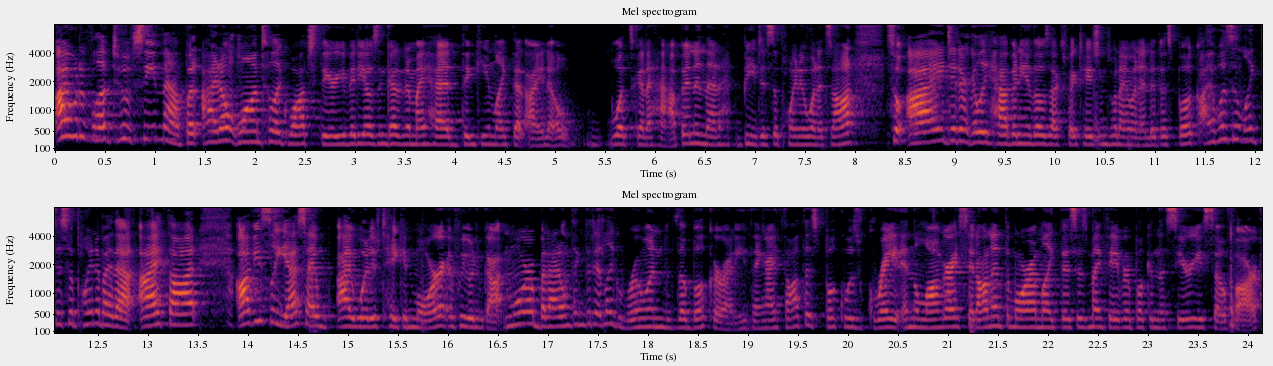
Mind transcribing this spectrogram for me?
I would have loved to have seen that, but I don't want to like watch theory videos and get it in my head thinking like that I know what's going to happen and then be disappointed when it's not. So I didn't really have any of those expectations when I went into this book book, I wasn't like disappointed by that. I thought, obviously, yes, I, I would have taken more if we would have gotten more, but I don't think that it like ruined the book or anything. I thought this book was great. And the longer I sit on it, the more I'm like, this is my favorite book in the series so far.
